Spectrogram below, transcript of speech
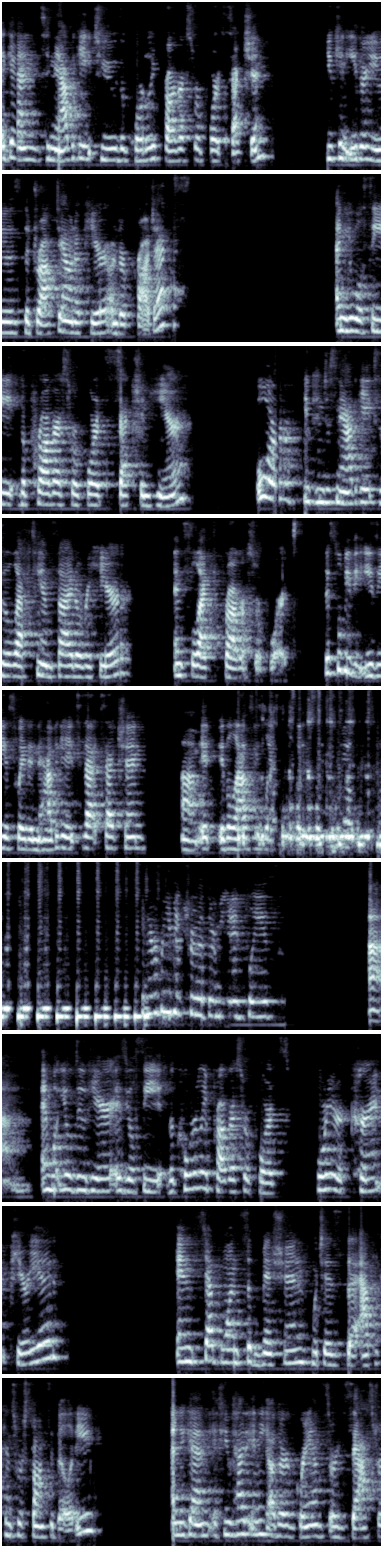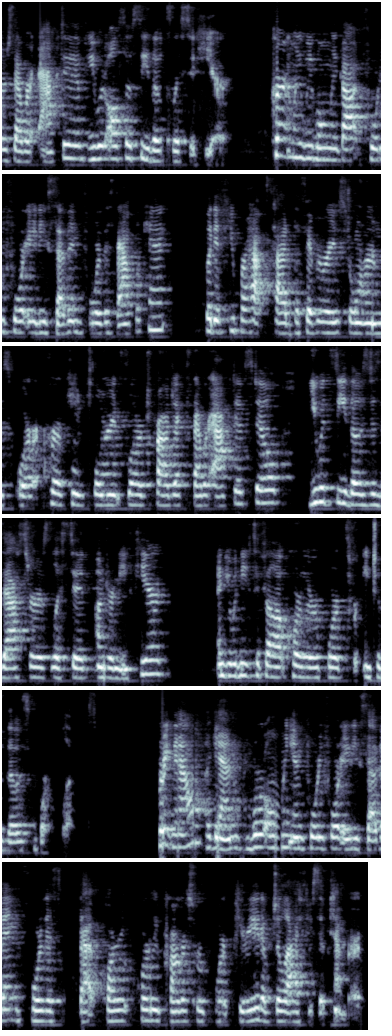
again, to navigate to the quarterly progress report section, you can either use the drop down up here under projects, and you will see the progress reports section here. Or you can just navigate to the left-hand side over here and select progress reports. This will be the easiest way to navigate to that section. Um, it, it, allows you less. Can everybody make sure that they're muted, please? Um, and what you'll do here is you'll see the quarterly progress reports for your current period in step one submission, which is the applicant's responsibility. And again, if you had any other grants or disasters that were active, you would also see those listed here. Currently, we've only got 4487 for this applicant, but if you perhaps had the February storms or Hurricane Florence large projects that were active still, you would see those disasters listed underneath here, and you would need to fill out quarterly reports for each of those workflows. Right now, again, we're only in 4487 for this that quarterly progress report period of July through September.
